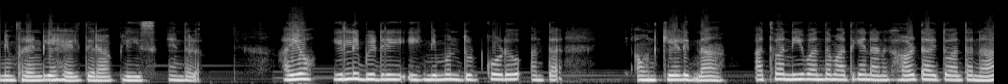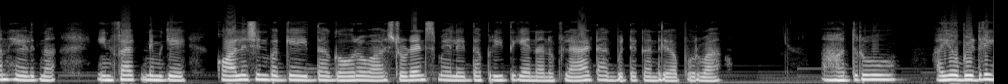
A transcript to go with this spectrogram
ನಿಮ್ಮ ಫ್ರೆಂಡ್ಗೆ ಹೇಳ್ತೀರಾ? ಪ್ಲೀಸ್ ಎಂದಳು. ಅಯ್ಯೋ, ಇರಲಿ ಬಿಡ್ರಿ, ಈಗ ನಿಮ್ಮನ್ನು ದುಡ್ಡು ಕೊಡು ಅಂತ ಅವನು ಕೇಳಿದ್ನಾ? ಅಥವಾ ನೀವು ಅಂದ ಮಾತಿಗೆ ನನಗೆ ಹರ್ಟ್ ಆಯಿತು ಅಂತ ನಾನು ಹೇಳಿದ್ನ. ಇನ್ಫ್ಯಾಕ್ಟ್ ನಿಮಗೆ ಕಾಲೇಜಿನ ಬಗ್ಗೆ ಇದ್ದ ಗೌರವ ಸ್ಟೂಡೆಂಟ್ಸ್ ಮೇಲೆ ಇದ್ದ ಪ್ರೀತಿಗೆ ನಾನು ಫ್ಲ್ಯಾಟ್ ಆಗಿಬಿಟ್ಟೆ ಕಣ್ರಿ ಅಪೂರ್ವ. ಆದರೂ, ಅಯ್ಯೋ ಬಿಡ್ರಿ.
